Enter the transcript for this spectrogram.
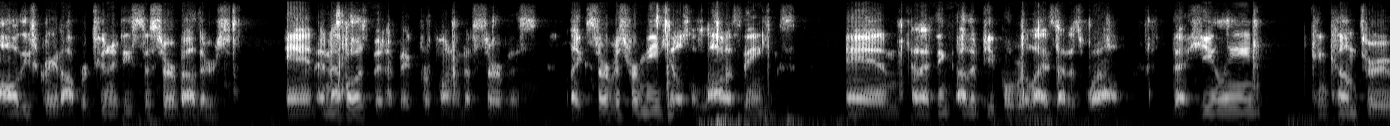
all these great opportunities to serve others. And, and I've always been a big proponent of service. Like service for me heals a lot of things. and and I think other people realize that as well. That healing can come through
